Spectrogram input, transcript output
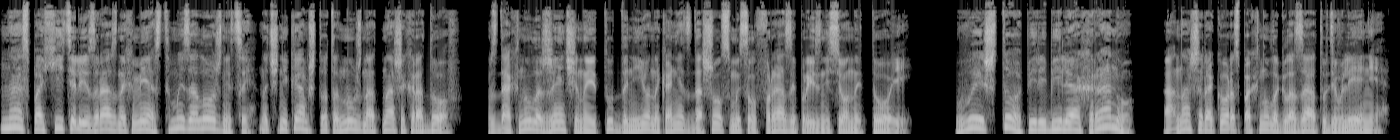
«Нас похитили из разных мест, мы заложницы, ночникам что-то нужно от наших родов». Вздохнула женщина, и тут до нее наконец дошел смысл фразы, произнесенной Тоей. «Вы что, перебили охрану?» Она широко распахнула глаза от удивления.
